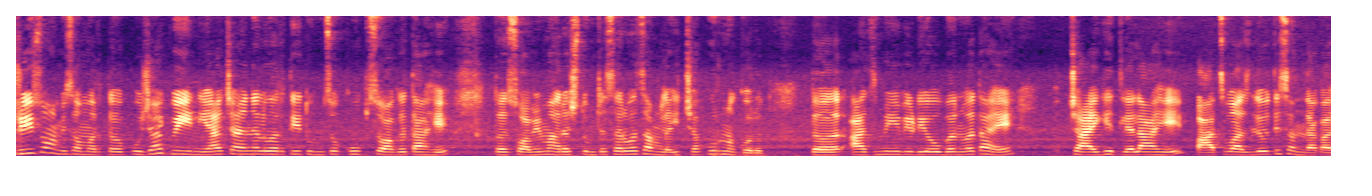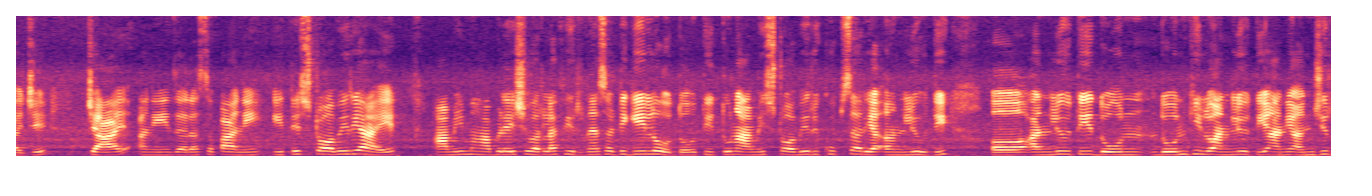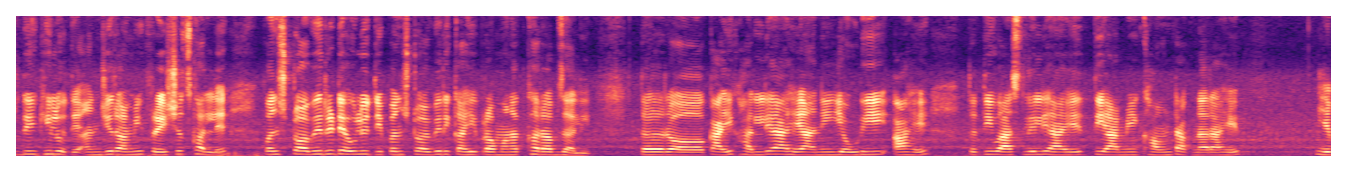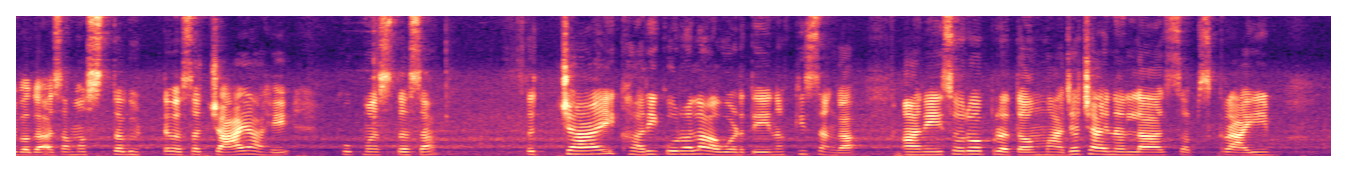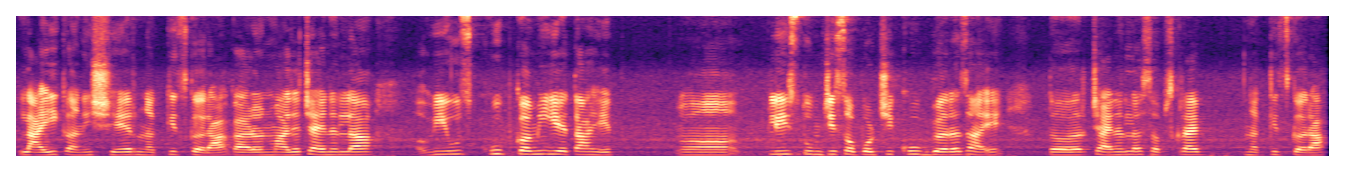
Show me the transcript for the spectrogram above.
श्री स्वामी समर्थ पूजा queen या चॅनलवरती तुमचं खूप स्वागत आहे. तर स्वामी महाराज तुमच्या सर्व चांगल्या इच्छा पूर्ण करत. तर आज मी व्हिडिओ बनवत आहे. चाय घेतलेला आहे. पाच वाजले होते संध्याकाळचे. चाय आणि जरासं पाणी. इथे स्ट्रॉबेरी आहे. आम्ही महाबळेश्वरला फिरण्यासाठी गेलो होतो. तिथून आम्ही स्ट्रॉबेरी खूप सारी आणली होती. आणली होती दोन दोन किलो आणली होती आणि अंजीर देखील होते. अंजीर आम्ही फ्रेशच खाल्ले. पण स्ट्रॉबेरी ठेवली होती पण स्ट्रॉबेरी काही प्रमाणात खराब झाली. तर काही खाल्ली आहे आणि एवढी आहे. तर ती वाचलेली आहे ती आम्ही खाऊन टाकणार आहे. हे बघा असा मस्त घट्ट असा चाय आहे. खूप मस्त असा. तर चाय खारी कोणाला आवडते नक्कीच सांगा. आणि सर्वप्रथम माझ्या चॅनलला सबस्क्राईब लाईक आणि शेअर नक्कीच करा. कारण माझ्या चॅनलला व्ह्यूज खूप कमी येत आहेत. प्लीज तुमची सपोर्टची खूप गरज आहे. तर चॅनलला सबस्क्राईब नक्कीच करा.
